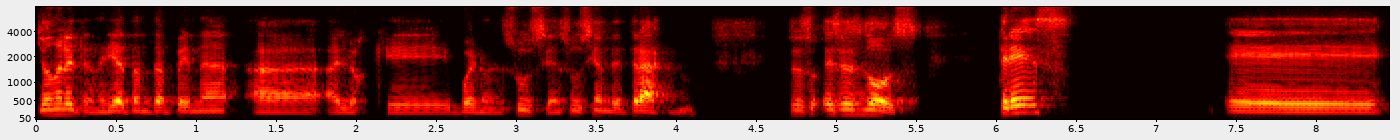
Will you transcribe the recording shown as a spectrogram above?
yo no le tendría tanta pena a, los que, bueno, ensucian, ensucian detrás, ¿no? Eso, eso es dos. Tres, eh,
